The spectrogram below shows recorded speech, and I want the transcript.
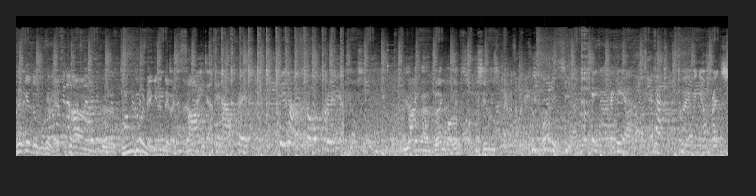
세계적으로 레스토랑 그 등급을 매기는 데가 있어요. You have uh, black olives, seaweed. Cooking over here. Move in your fridge.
